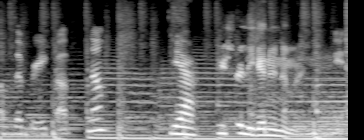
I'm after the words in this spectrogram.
of the breakup, no? Yeah. Usually, ganun naman. Yeah.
